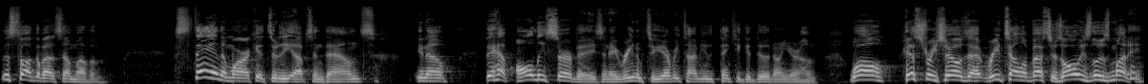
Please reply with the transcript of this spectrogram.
let's talk about some of them. Stay in the market through the ups and downs. You know, they have all these surveys and they read them to you every time you think you could do it on your own. Well, history shows that retail investors always lose money.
